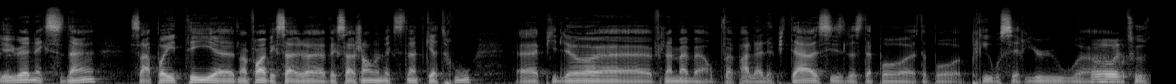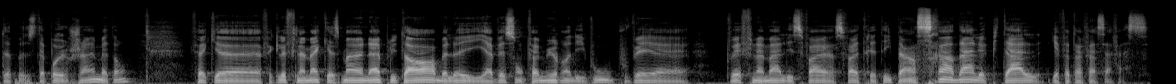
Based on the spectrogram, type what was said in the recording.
Il y a eu un accident. Ça n'a pas été, euh, dans le fond, avec sa, avec sa jambe, un accident de quatre roues. Euh, puis là, finalement, ben, on pouvait pas aller à l'hôpital si là, c'était pas, pas pris au sérieux ou Ah ouais. c'était, pas- urgent, mettons. Fait que, fait que là, finalement, quasiment un an plus tard, ben là, il avait son fameux rendez-vous, pouvait, pouvait finalement aller se faire, se faire traiter. Puis en se rendant à l'hôpital, il a fait un face-à-face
